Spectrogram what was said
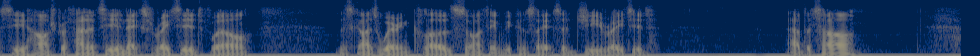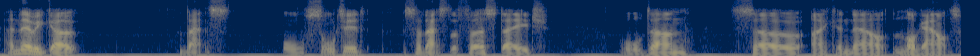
see harsh profanity and X-rated. Well, this guy's wearing clothes, so I think we can say it's a G-rated avatar. And there we go. That's all sorted. So that's the first stage all done. So I can now log out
